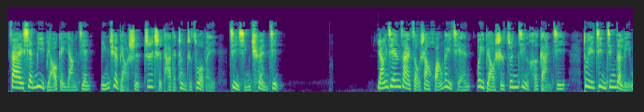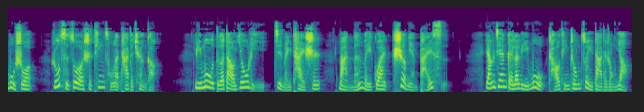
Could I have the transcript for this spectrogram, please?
在献密表给杨坚，明确表示支持他的政治作为，进行劝进。杨坚在走上皇位前，为表示尊敬和感激，对进京的李牧说：“如此做是听从了他的劝告。”李牧得到优礼，晋为太师，满门为官，赦免白死。杨坚给了李牧朝廷中最大的荣耀。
